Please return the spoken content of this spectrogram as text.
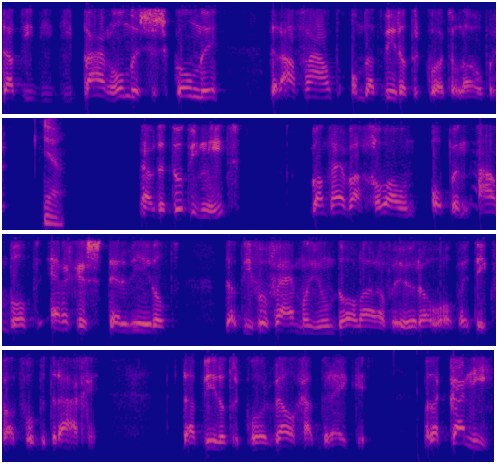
dat hij die, die paar honderdste seconden eraf haalt om dat wereldrecord te lopen. ja. Nou, dat doet hij niet, want hij wacht gewoon op een aanbod ergens ter wereld... dat hij voor 5 miljoen dollar of euro of weet ik wat voor bedragen... dat wereldrecord wel gaat breken. Maar dat kan niet.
